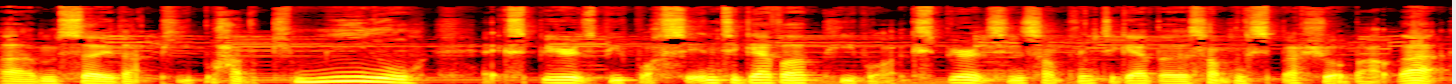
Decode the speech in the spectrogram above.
um, so that people have a communal experience. People are sitting together, people are experiencing something together. There's something special about that.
